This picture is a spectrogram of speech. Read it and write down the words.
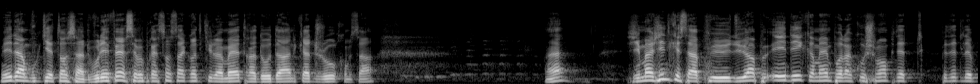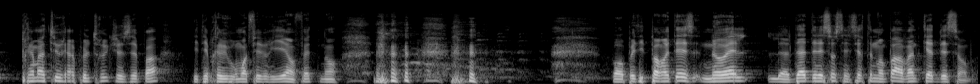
Mesdames, vous qui êtes enceintes, vous voulez faire c'est à peu près 150 km à Dodan, 4 jours comme ça. Hein? J'imagine que ça a pu, dû un peu aider quand même pour l'accouchement, peut-être peut le prématuré un peu le truc, je ne sais pas. Il était prévu pour le mois de février en fait, non. bon, petite parenthèse, Noël, la date de naissance n'est certainement pas un 24 décembre.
